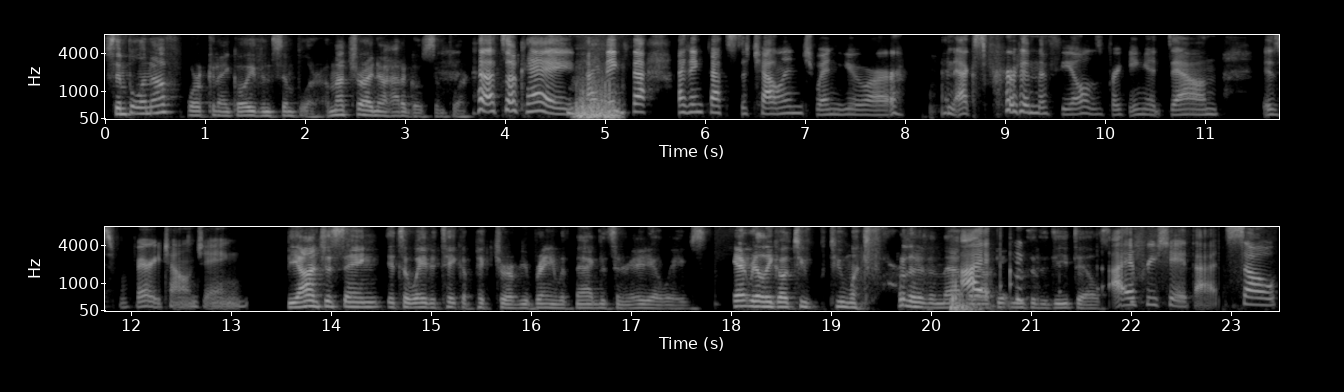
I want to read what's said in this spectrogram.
simple enough, or can I go even simpler? I'm not sure I know how to go simpler. That's okay. I think that I think that's the challenge when you are an expert in the field, is breaking it down is very challenging. Beyond just saying it's a way to take a picture of your brain with magnets and radio waves, can't really go too too much further than that I- without getting into the details. I appreciate that. So,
